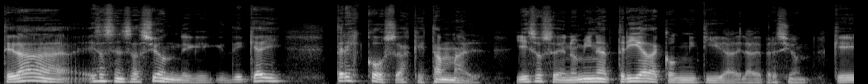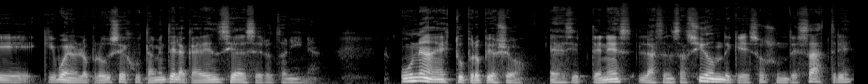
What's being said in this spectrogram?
te da esa sensación de que, de que hay tres cosas que están mal. Y eso se denomina tríada cognitiva de la depresión, que, que bueno, lo produce justamente la carencia de serotonina. Una es tu propio yo, es decir, tenés la sensación de que sos un desastre,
